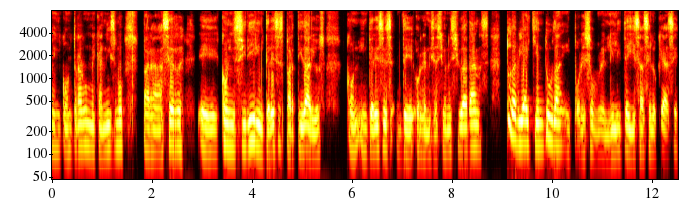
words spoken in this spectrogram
encontrar un mecanismo para hacer eh, coincidir intereses partidarios con intereses de organizaciones ciudadanas. Todavía hay quien duda, y por eso Lili Telles hace lo que hace,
